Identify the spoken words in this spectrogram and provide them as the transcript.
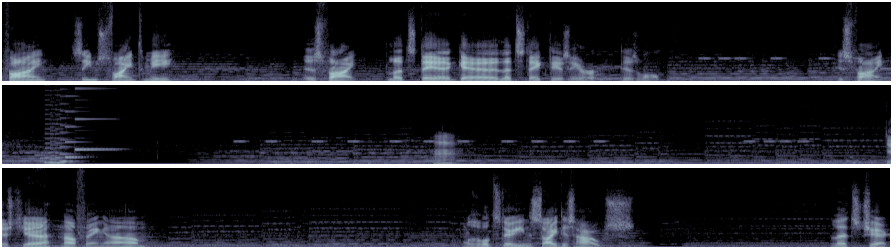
Fine. Seems fine to me. It's fine. Let's take, uh, let's take this here. This one. It's fine. Hmm. Just, yeah, nothing. Um. what's there inside this house? Let's check.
